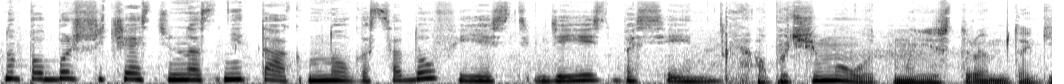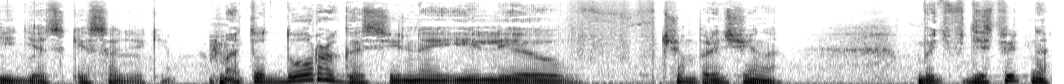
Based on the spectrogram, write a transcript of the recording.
Но по большей части у нас не так много садов есть, где есть бассейны. А почему вот мы не строим такие детские садики? Это дорого сильно или в чем причина? Ведь действительно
